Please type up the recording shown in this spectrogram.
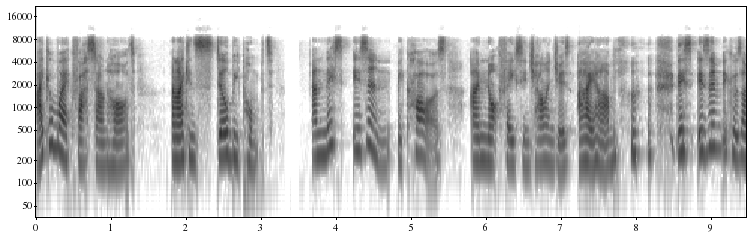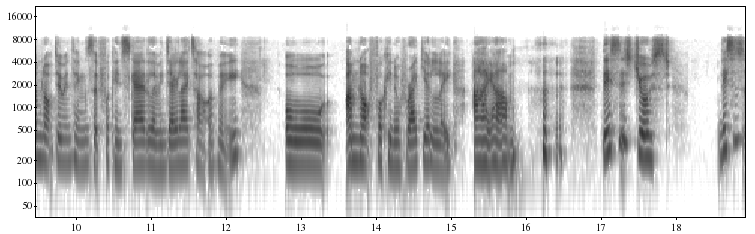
I can work fast and hard and I can still be pumped. And this isn't because I'm not facing challenges. I am. this isn't because I'm not doing things that fucking scare the living daylights out of me or I'm not fucking up regularly. I am. this is just this is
